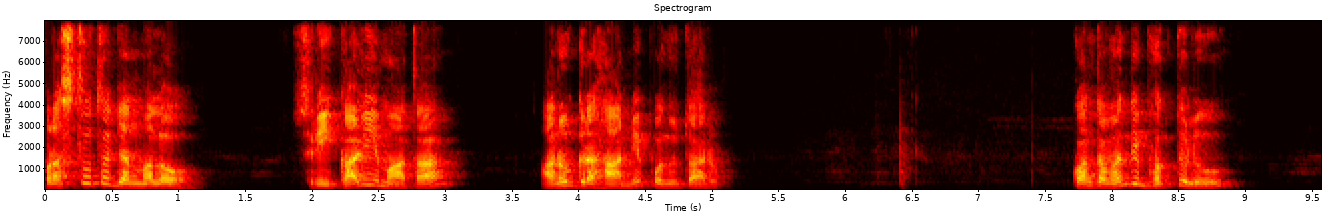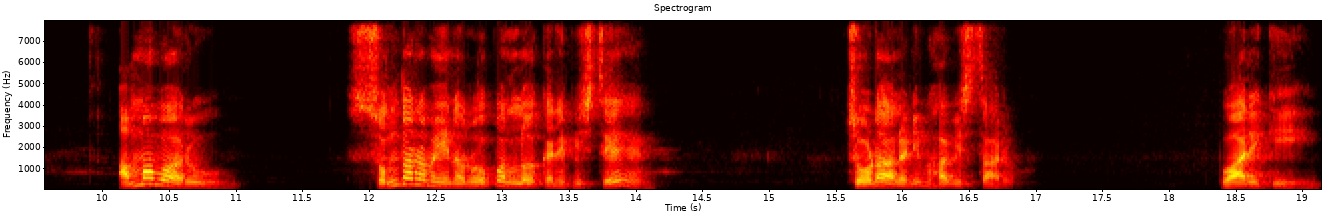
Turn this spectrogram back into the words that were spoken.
ప్రస్తుత జన్మలో శ్రీ కాళీమాత అనుగ్రహాన్ని పొందుతారు. కొంతమంది భక్తులు అమ్మవారు సుందరమైన రూపంలో కనిపిస్తే చూడాలని భావిస్తారు. వారికి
